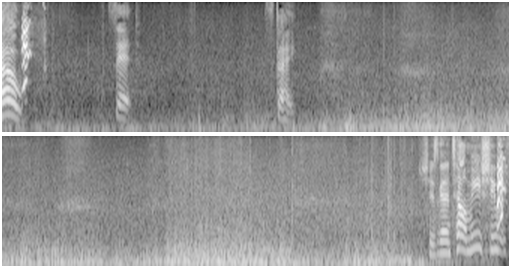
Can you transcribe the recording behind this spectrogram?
No. Sit. Stay. She's going to tell me she was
